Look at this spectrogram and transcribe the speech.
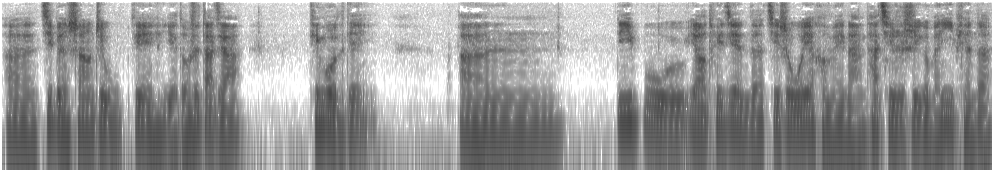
呃，基本上这五部电影也都是大家听过的电影。嗯，第一部要推荐的，其实我也很为难，它其实是一个文艺片的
